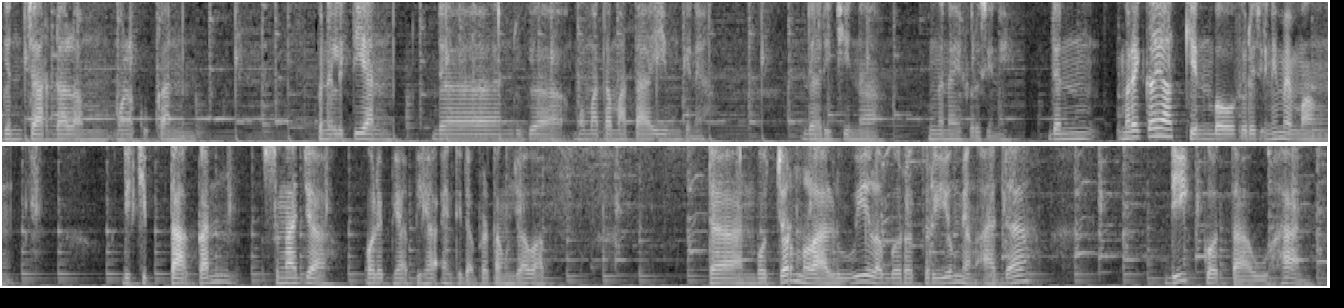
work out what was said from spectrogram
gencar dalam melakukan penelitian dan juga memata-matai mungkin ya dari Cina mengenai virus ini. Dan mereka yakin bahwa virus ini memang diciptakan sengaja oleh pihak-pihak yang tidak bertanggung jawab dan bocor melalui laboratorium yang ada di kota Wuhan.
